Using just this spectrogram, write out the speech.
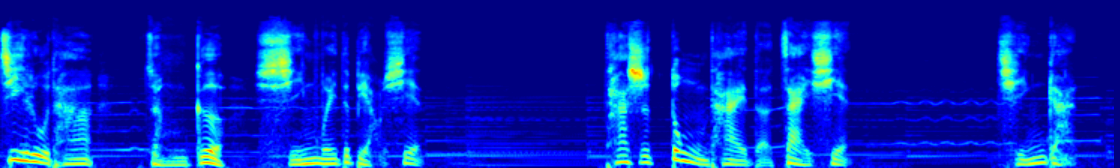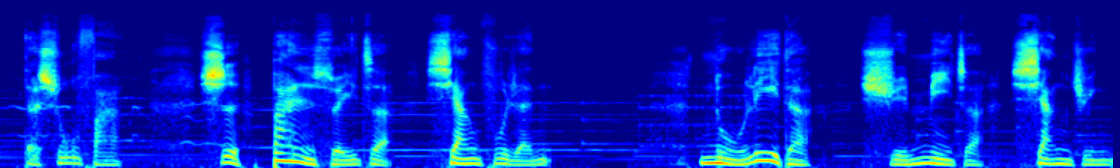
记录他整个行为的表现。它是动态的再现，情感的抒发，是伴随着湘夫人努力的寻觅着湘军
